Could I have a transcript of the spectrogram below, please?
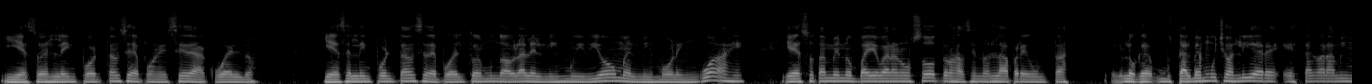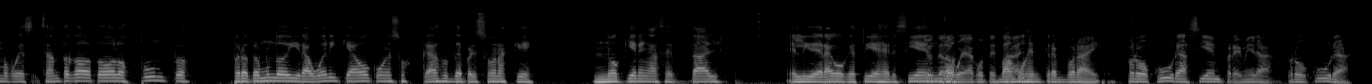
Y eso es la importancia de ponerse de acuerdo. Y esa es la importancia de poder todo el mundo hablar el mismo idioma, el mismo lenguaje. Y eso también nos va a llevar a nosotros a hacernos la pregunta. eh, Lo que tal vez muchos líderes están ahora mismo, pues se han tocado todos los puntos, pero todo el mundo dirá, bueno, ¿y qué hago con esos casos de personas que no quieren aceptar el liderazgo que estoy Yo te ejerciendo? voy a contestar. Vamos a entrar por ahí. procura siempre, mira, procura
